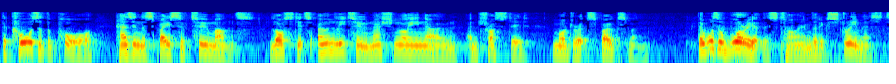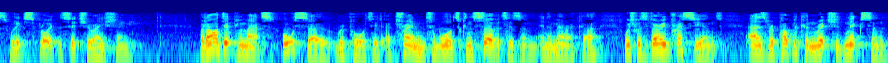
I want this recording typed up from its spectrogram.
the cause of the poor has, in the space of two months, lost its only two nationally known and trusted moderate spokesmen. There was a worry at this time that extremists would exploit the situation. But our diplomats also reported a trend towards conservatism in America, which was very prescient as Republican Richard Nixon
